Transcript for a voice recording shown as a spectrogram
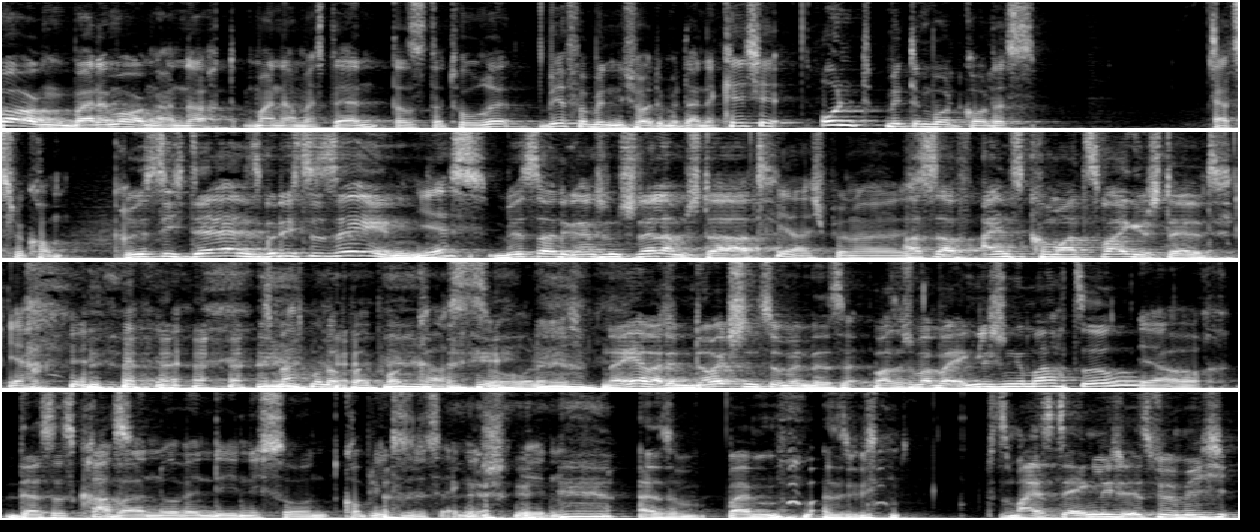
Morgen bei der Morgenandacht. Mein Name ist Dan, das ist der Tore. Wir verbinden dich heute mit deiner Kirche und mit dem Wort Gottes. Herzlich willkommen. Grüß dich, Dan. Ist gut, dich zu sehen. Yes. Bist heute ganz schön schnell am Start. Ja, ich bin. Äh, Hast du auf 1,2 gestellt? ja, das macht man doch bei Podcasts so, oder nicht? Naja, bei dem Deutschen zumindest. Hast du schon mal bei Englischen gemacht so? Ja, auch. Das ist krass. Aber nur wenn die nicht so ein kompliziertes Englisch reden. also beim, also das meiste Englisch ist für mich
